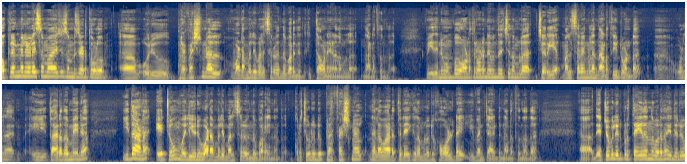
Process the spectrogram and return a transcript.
ഓക്ലൻഡ് മലയാളി സംബന്ധിച്ച് സംബന്ധിച്ചിടത്തോളം ഒരു പ്രൊഫഷണൽ വടംവലി മത്സരം എന്ന് പറയുന്നത് ഇത്തവണയാണ് നമ്മൾ നടത്തുന്നത്. അപ്പോൾ ഇതിനു മുമ്പ് ഓണത്തിനോടനുബന്ധിച്ച് നമ്മൾ ചെറിയ മത്സരങ്ങൾ നടത്തിയിട്ടുണ്ട്. വളരെ ഈ താരതമ്യേന ഇതാണ് ഏറ്റവും വലിയൊരു വടംവലി മത്സരം എന്ന് പറയുന്നത്. കുറച്ചുകൂടി ഒരു പ്രൊഫഷണൽ നിലവാരത്തിലേക്ക് നമ്മളൊരു ഹോൾ ഡേ ഇവന്റ് ആയിട്ട് നടത്തുന്നത്. ഇത് ഏറ്റവും വലിയൊരു പ്രത്യേകത എന്ന് പറയുന്നത് ഇതൊരു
